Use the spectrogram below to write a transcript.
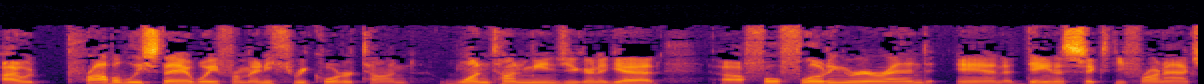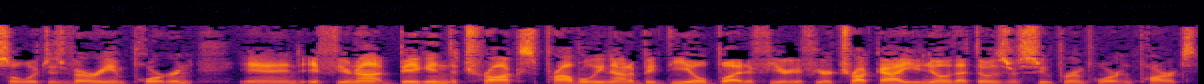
I would probably stay away from any three quarter ton. One ton means you're going to get a full floating rear end and a Dana 60 front axle, which is very important. And if you're not big into trucks, probably not a big deal. But if you're if you're a truck guy, you know that those are super important parts.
